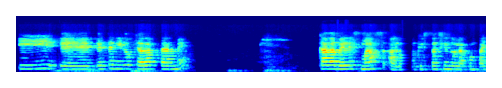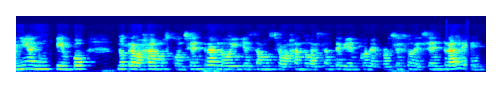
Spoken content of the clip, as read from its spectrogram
Y eh, he tenido que adaptarme cada vez más a lo que está haciendo la compañía. En un tiempo no trabajábamos con Central, hoy ya estamos trabajando bastante bien con el proceso de Central en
